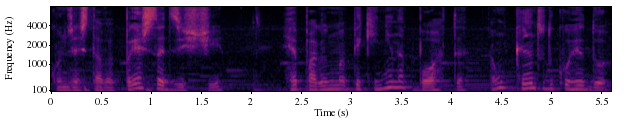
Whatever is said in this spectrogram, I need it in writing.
Quando já estava prestes a desistir, reparou numa pequenina porta a um canto do corredor.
